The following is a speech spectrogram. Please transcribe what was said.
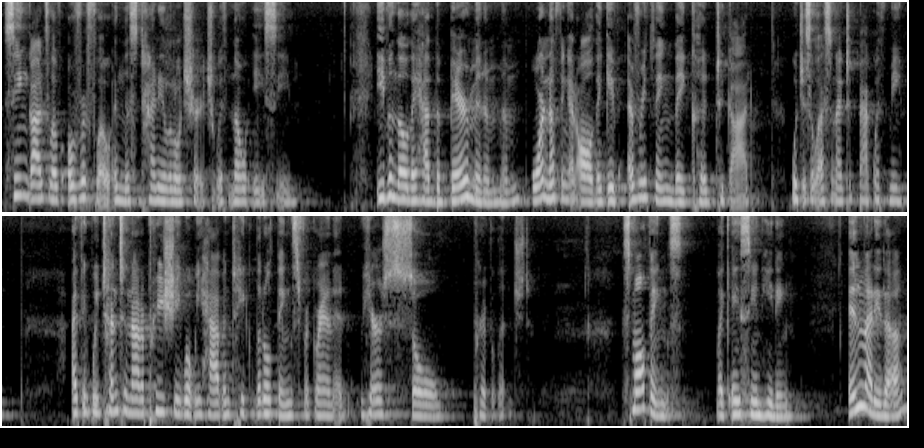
Seeing God's love overflow in this tiny little church with no AC. Even though they had the bare minimum or nothing at all, they gave everything they could to God, which is a lesson I took back with me. I think we tend to not appreciate what we have and take little things for granted. We are so privileged. Small things like AC and heating. In Merida,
